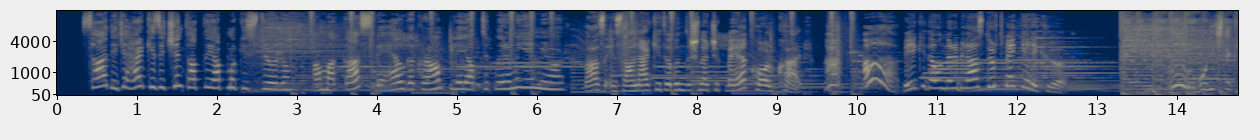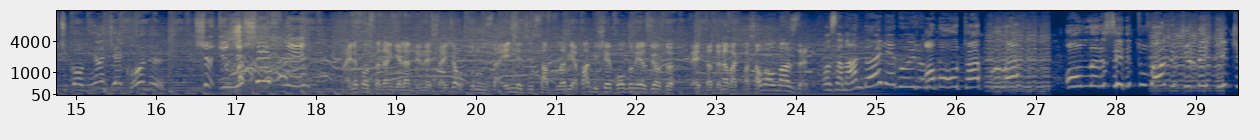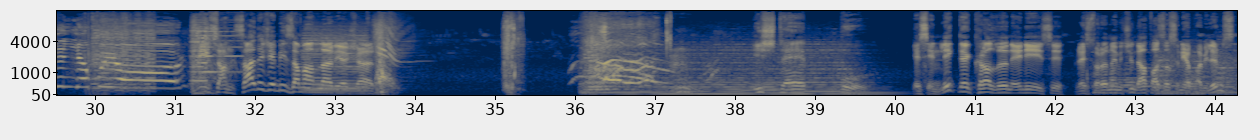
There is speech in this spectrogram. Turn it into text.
Sadece herkes için tatlı yapmak istiyorum. Ama Gus ve Helga Kramp bile yaptıklarımı yemiyor. Bazı insanlar kitabın dışına çıkmaya korkar. Aa, belki de onları biraz dürtmek gerekiyor. Bu hiç de küçük olmayan Jack Horner. Şu ünlü şef mi? Aynı postadan gelen bir mesajda okulunuzda en leziz tatlıları yapan bir şef olduğunu yazıyordu. Ve tadına bakmasam olmazdı. O zaman böyle buyurun. Ama o tatlılar onları seni tuzağa düşürmek için yapıyor. İnsan sadece bir zamanlar yaşar. Hmm, İşte bu. Kesinlikle krallığın en iyisi. Restoranım için daha fazlasını yapabilir misin?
